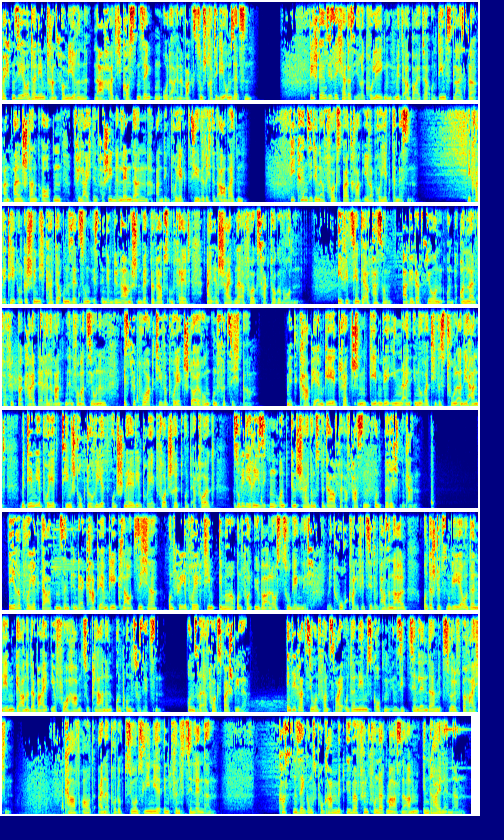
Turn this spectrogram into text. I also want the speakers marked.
Speaker 1: Möchten Sie Ihr Unternehmen transformieren, nachhaltig Kosten senken oder eine Wachstumsstrategie umsetzen? Wie stellen Sie sicher, dass Ihre Kollegen, Mitarbeiter und Dienstleister an allen Standorten, vielleicht in verschiedenen Ländern, an dem Projekt zielgerichtet arbeiten? Wie können Sie den Erfolgsbeitrag Ihrer Projekte messen? Die Qualität und Geschwindigkeit der Umsetzung ist in dem dynamischen Wettbewerbsumfeld ein entscheidender Erfolgsfaktor geworden. Effiziente Erfassung, Aggregation und Online-Verfügbarkeit der relevanten Informationen ist für proaktive Projektsteuerung unverzichtbar. Mit KPMG Traction geben wir Ihnen ein innovatives Tool an die Hand, mit dem Ihr Projektteam strukturiert und schnell den Projektfortschritt und Erfolg sowie die Risiken und Entscheidungsbedarfe erfassen und berichten kann. Ihre Projektdaten sind in der KPMG Cloud sicher und für Ihr Projektteam immer und von überall aus zugänglich. Mit hochqualifiziertem Personal unterstützen wir Ihr Unternehmen gerne dabei, Ihr Vorhaben zu planen und umzusetzen. Unsere Erfolgsbeispiele. Integration von zwei Unternehmensgruppen in 17 Länder mit 12 Bereichen. Carve-out einer Produktionslinie in 15 Ländern. Kostensenkungsprogramm mit über 500 Maßnahmen in drei Ländern.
